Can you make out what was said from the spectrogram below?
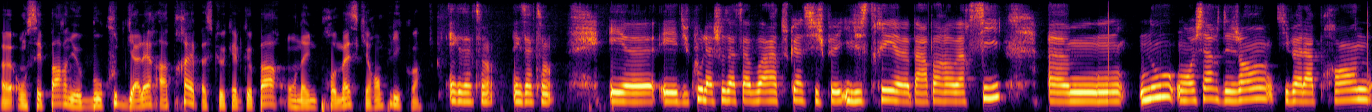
on s'épargne beaucoup de galères après parce que quelque part, on a une promesse qui est remplie, quoi. Exactement, exactement. Et, et du coup la chose à savoir, en tout cas si je peux illustrer euh, par rapport à Oversea, euh, nous, on recherche des gens qui veulent apprendre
